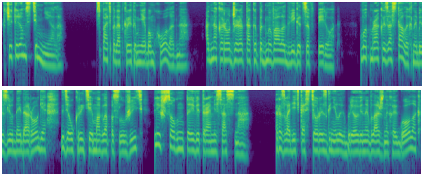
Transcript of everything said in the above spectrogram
К четырем стемнело. Спать под открытым небом холодно, однако Роджера так и подмывало двигаться вперед. Вот мрак и застал их на безлюдной дороге, где укрытие могла послужить лишь согнутая ветрами сосна. Разводить костер из гнилых бревен и влажных иголок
